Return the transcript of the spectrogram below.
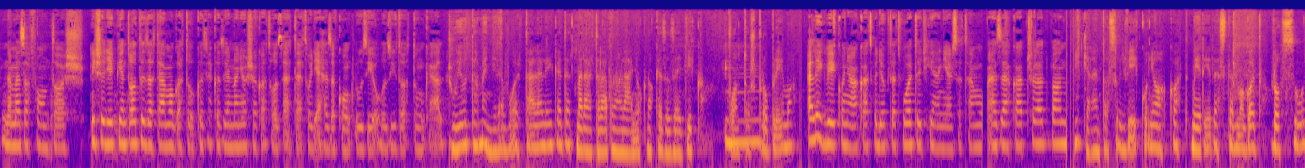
nem ez a fontos. És egyébként ott ez a támogató közek azért nagyon sokat hozzátett, hogy ehhez a konklúzióhoz jutottunk el. Súlyodta mennyire voltál elégedett? Mert általában a lányoknak ez az egyik fontos mm. probléma. Elég vékony alkat vagyok, tehát volt egy hiányérzetem ezzel kapcsolatban. Mit jelent az, hogy vékony alkat? Miért érezted magad rosszul?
